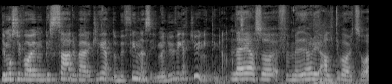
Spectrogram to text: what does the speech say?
det måste ju vara en bisarr verklighet att befinna sig i men du vet ju ingenting annat. Nej, alltså för mig har det ju alltid varit så.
